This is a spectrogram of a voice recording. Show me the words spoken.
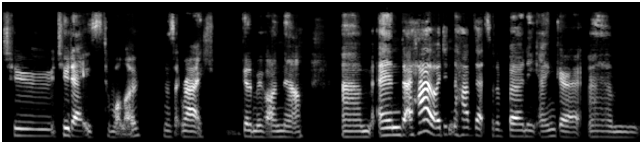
two two days to wallow, and I was like, right, got to move on now. Um, and I have I didn't have that sort of burning anger, um,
